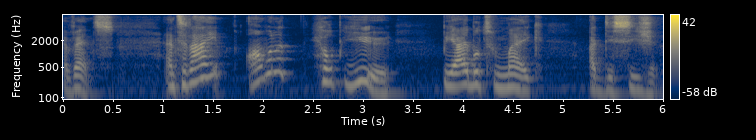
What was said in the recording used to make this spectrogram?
events. And today, I want to help you be able to make a decision.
